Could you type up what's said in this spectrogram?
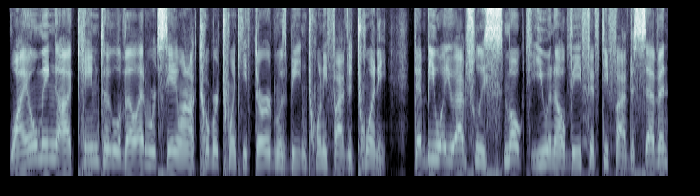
Wyoming uh, came to LaVell Edwards Stadium on October 23rd and was beaten 25 to 20. Then BYU absolutely smoked UNLV 55 to 7.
